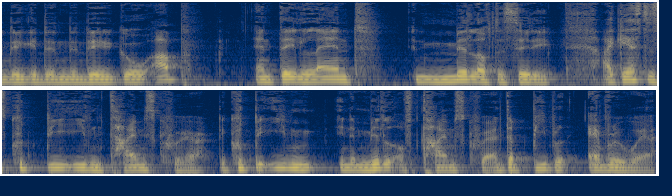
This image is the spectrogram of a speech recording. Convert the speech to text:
they then they go up and they land in the middle of the city. I guess this could be even Times Square. They could be even in the middle of Times Square. And There are people everywhere,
